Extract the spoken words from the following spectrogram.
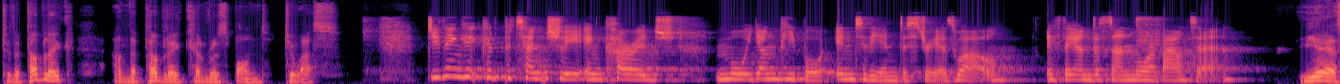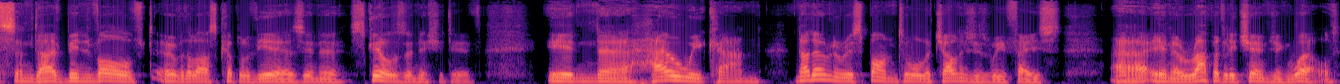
to the public and the public can respond to us. Do you think it could potentially encourage more young people into the industry as well if they understand more about it? Yes, and I've been involved over the last couple of years in a skills initiative in uh, how we can not only respond to all the challenges we face uh, in a rapidly changing world,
